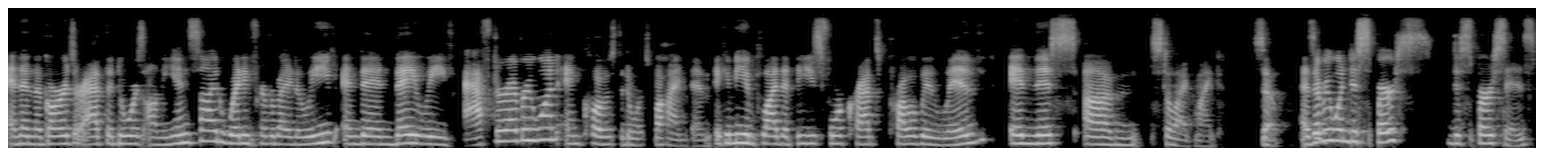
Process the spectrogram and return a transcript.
and then the guards are at the doors on the inside waiting for everybody to leave, and then they leave after everyone and close the doors behind them. It can be implied that these four crabs probably live in this um, stalagmite. So as everyone disperse disperses,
